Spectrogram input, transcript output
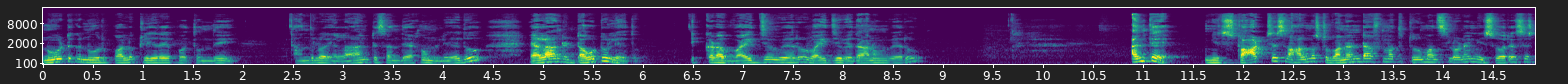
నూటికి నూరు పాలు క్లియర్ అయిపోతుంది. అందులో ఎలాంటి సందేహం లేదు ఎలాంటి డౌటు లేదు. ఇక్కడ వైద్యం వేరు వైద్య విధానం వేరు. అంతే మీరు స్టార్ట్ చేసిన almost one and half month two మంత్స్లోనే మీ సోరియాసిస్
